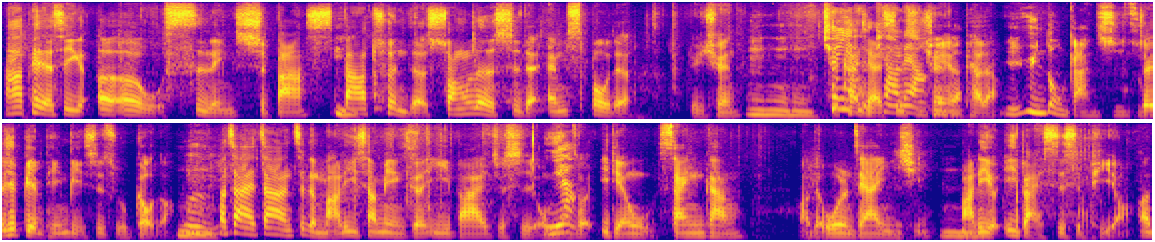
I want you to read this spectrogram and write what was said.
它配的是一个二二五四零十八十八寸的双乐式的 M Sport 的铝圈，嗯嗯嗯，圈看起来是不是很漂亮圈也很漂亮？你运动感十足而。且扁平比是足够的、嗯，那再来，当然这个马力上面跟 E 八就是我们说一点五三缸好的涡轮增压引擎，马力有一百四十匹哦，啊，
